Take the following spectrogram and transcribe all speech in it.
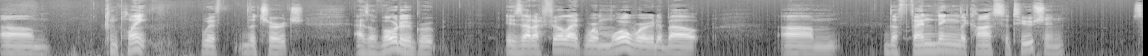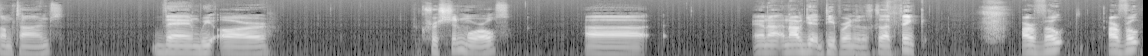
um, complaint with the church as a voter group is that I feel like we're more worried about um, defending the Constitution sometimes than we are Christian morals. Uh, and I, and I'll get deeper into this because I think our vote, our vote,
